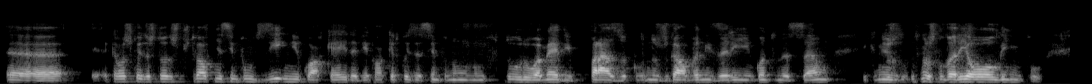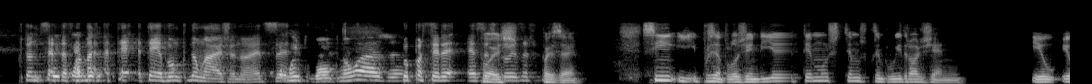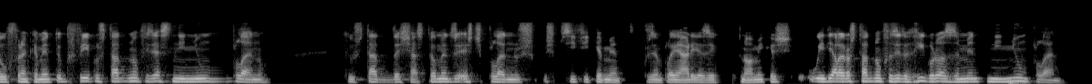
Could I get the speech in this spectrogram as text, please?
Uh, aquelas coisas todas, Portugal tinha sempre um desígnio qualquer, havia qualquer coisa sempre num, num, futuro a médio prazo que nos galvanizaria enquanto nação e que nos, nos levaria ao Olimpo. Portanto, de certa forma, é, até, até, é bom que não haja, não é? Ser, é muito bom que não haja. Para parecer essas pois, coisas. Pois é. Sim, e por exemplo, hoje em dia temos, temos por exemplo, o hidrogênio. Eu, eu, francamente, eu preferia que o Estado não fizesse nenhum plano, que o Estado deixasse, pelo menos estes planos especificamente, por exemplo, em áreas económicas, o ideal era o Estado não fazer rigorosamente nenhum plano.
